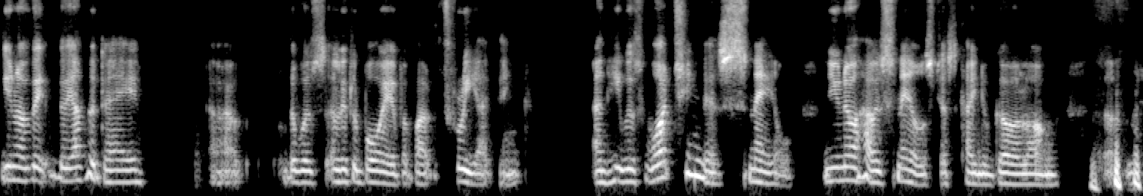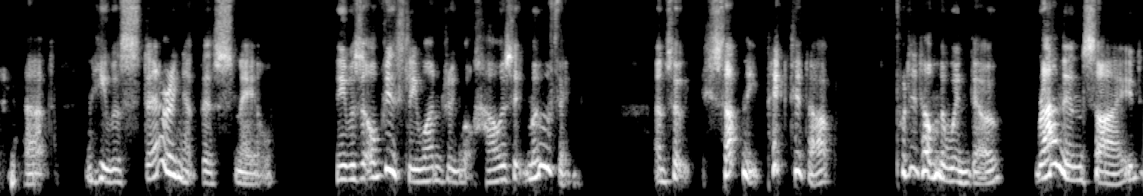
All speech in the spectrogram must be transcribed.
you know, the, the other day, uh, there was a little boy of about three, I think, and he was watching this snail. You know how snails just kind of go along uh, like that. And he was staring at this snail. And he was obviously wondering, well, how is it moving? And so he suddenly picked it up, put it on the window, ran inside,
